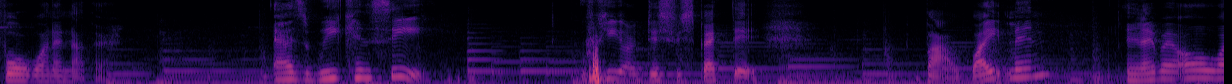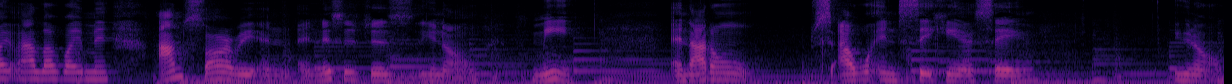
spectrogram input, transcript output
for one another? As we can see, we are disrespected by white men. And everybody, oh, white I love white men. I'm sorry, and, and this is just, you know, me. And I don't, I wouldn't sit here and say, you know,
